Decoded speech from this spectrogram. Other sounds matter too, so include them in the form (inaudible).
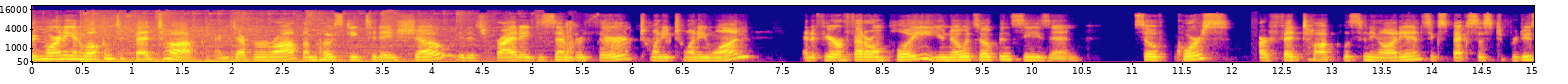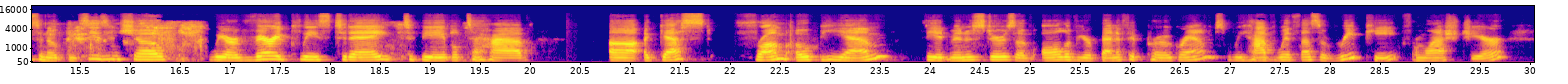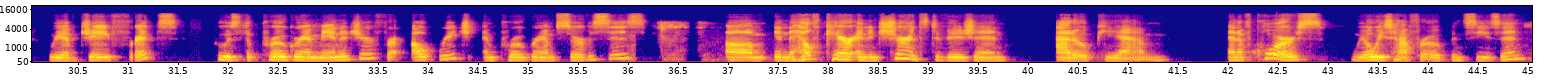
Good morning and welcome to Fed Talk. I'm Deborah Roth. I'm hosting today's show. It is Friday, December 3rd, 2021. And if you're a federal employee, you know it's open season. So, of course, our Fed Talk listening audience expects us to produce an open season show. We are very pleased today to be able to have uh, a guest from OPM, the administrators of all of your benefit programs. We have with us a repeat from last year. We have Jay Fritz, who is the program manager for outreach and program services um, in the healthcare and insurance division at OPM. And of course, we always have for open season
